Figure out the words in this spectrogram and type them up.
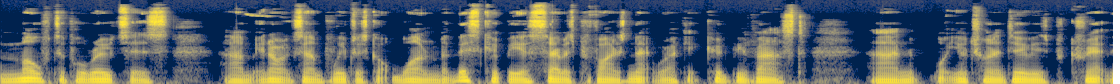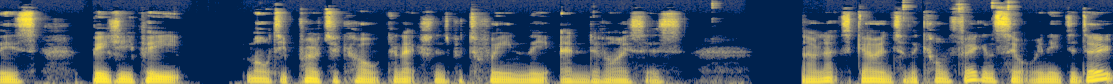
multiple routers. Um, in our example, we've just got one, but this could be a service provider's network. It could be vast. And what you're trying to do is create these BGP multi-protocol connections between the end devices. So let's go into the config and see what we need to do.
